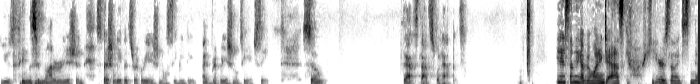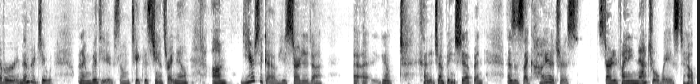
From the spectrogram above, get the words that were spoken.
use things in moderation, especially if it's recreational CBD, uh, recreational THC. So that's that's what happens. You know, something I've been wanting to ask you for years, and I just never remembered to when I'm with you. So I'm take this chance right now. Um, years ago, you started. Uh, uh, you know, t- kind of jumping ship. And as a psychiatrist, started finding natural ways to help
